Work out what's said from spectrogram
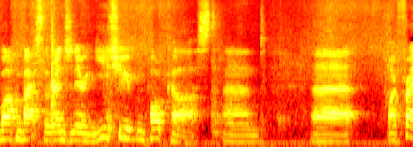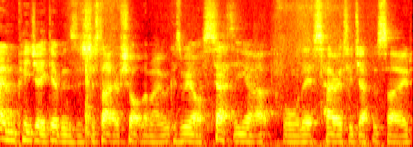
Welcome back to the Renngineering YouTube and podcast. And uh, my friend PJ Gibbons is just out of shot at the moment because we are setting up for this heritage episode.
